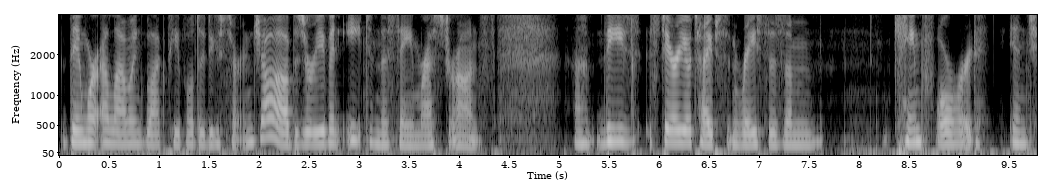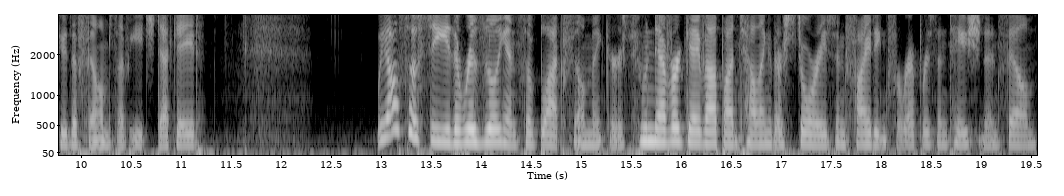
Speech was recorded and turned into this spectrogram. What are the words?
they weren't allowing black people to do certain jobs or even eat in the same restaurants. Um, these stereotypes and racism came forward into the films of each decade. We also see the resilience of black filmmakers who never gave up on telling their stories and fighting for representation in film.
